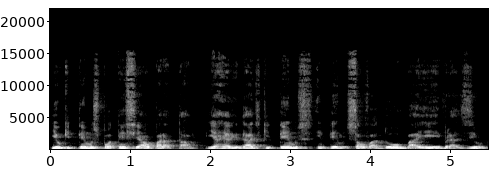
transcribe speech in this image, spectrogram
e o que temos potencial para tal. E a realidade que temos em termos de Salvador, Bahia e Brasil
